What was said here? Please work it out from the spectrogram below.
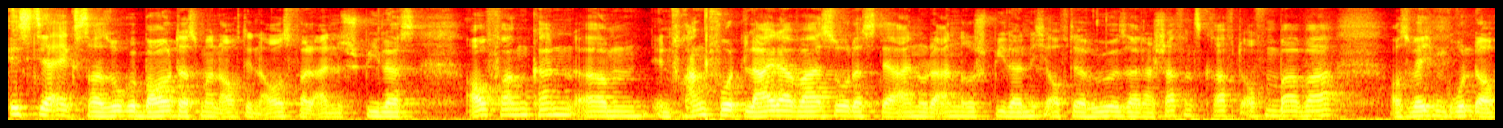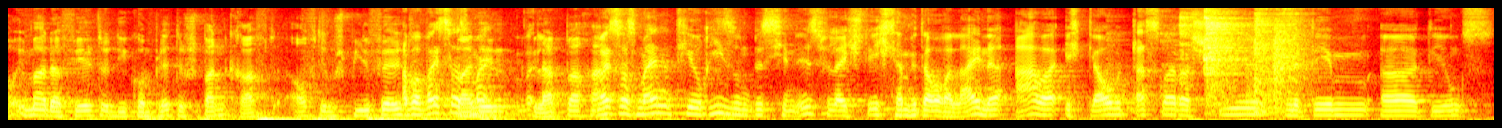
ist ja extra so gebaut, dass man auch den Ausfall eines Spielers auffangen kann. Ähm, in Frankfurt leider war es so, dass der ein oder andere Spieler nicht auf der Höhe seiner Schaffenskraft offenbar war. Aus welchem Grund auch immer, da fehlte die komplette Spannkraft auf dem Spielfeld. Aber weißt du, was, mein, weißt, was meine Theorie so ein bisschen ist? Vielleicht stehe ich damit auch alleine, aber ich glaube, das war das Spiel, mit dem äh, die Jungs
